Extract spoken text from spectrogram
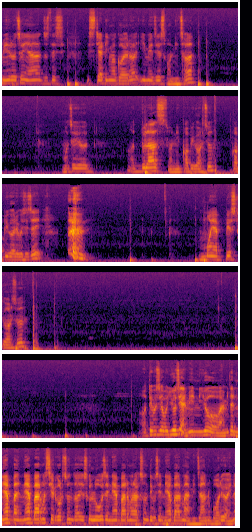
मेरो चाहिँ यहाँ जस्तै स्ट्याटिकमा गएर इमेजेस भन्ने छ। म चाहिँ यो दुलाल्स भन्ने कपी गर्छु। कपी गरेपछि चाहिँ म यहाँ पेस्ट गर्छु। त्योपछि अब यो चाहिँ हामी यो हामी त न्याप बा न्याप बारमा सेट गर्छौँ नि त। यसको लोगो चाहिँ न्याप बारमा राख्छौँ। त्योपछि न्याप बारमा हामी जानु पऱ्यो होइन?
